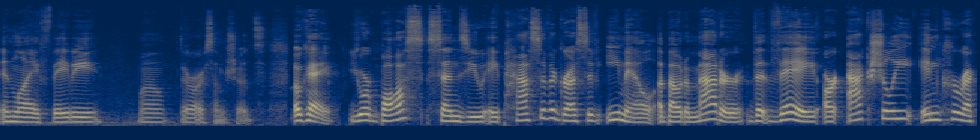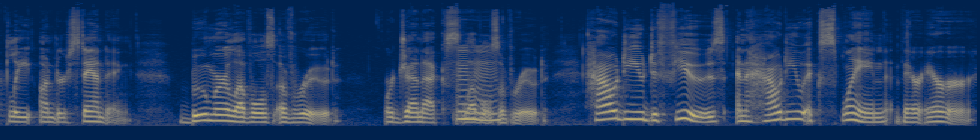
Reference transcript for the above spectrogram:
in life, baby. Well, there are some shoulds. Okay, your boss sends you a passive aggressive email about a matter that they are actually incorrectly understanding. Boomer levels of rude, or Gen X levels mm-hmm. of rude. How do you diffuse and how do you explain their error?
